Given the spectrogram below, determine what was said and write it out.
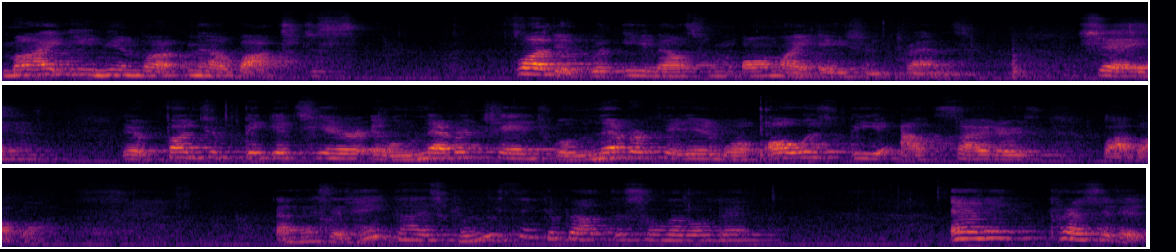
My email mailbox just flooded with emails from all my Asian friends saying, there are a bunch of bigots here, it'll never change, we'll never fit in, we'll always be outsiders, blah, blah, blah. And I said, hey guys, can we think about this a little bit? Any president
